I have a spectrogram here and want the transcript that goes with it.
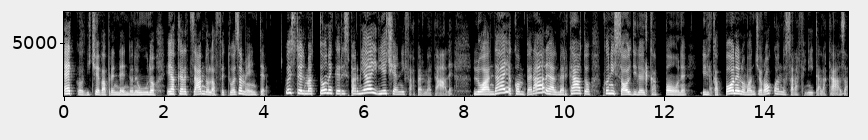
Ecco, diceva prendendone uno e accarezzandolo affettuosamente. Questo è il mattone che risparmiai dieci anni fa per Natale. Lo andai a comprare al mercato con i soldi del cappone. Il cappone lo mangerò quando sarà finita la casa.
